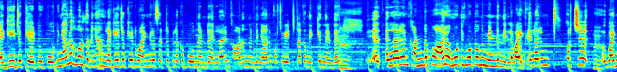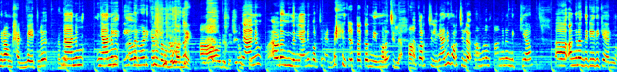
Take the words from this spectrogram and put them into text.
ലഗേജ് ഒക്കെ ആയിട്ട് പോകുന്നു. ഞാനും അതുപോലെ തന്നെ ഞാൻ ലഗേജ് ഒക്കെ ആയിട്ട് ഭയങ്കര സെറ്റപ്പിലൊക്കെ പോകുന്നുണ്ട്. എല്ലാവരും കാണുന്നുണ്ട് ഞാനും കുറച്ച് വെയിറ്റിലൊക്കെ നിൽക്കുന്നുണ്ട്. എല്ലാവരും കണ്ടപ്പോൾ കണ്ടപ്പോ ആരും അങ്ങോട്ടും ഇങ്ങോട്ടും ഒന്നും മിണ്ടുന്നില്ല. എല്ലാവരും കുറച്ച്. ഭയങ്കര ഹെഡ് വെയിറ്റിൽ ഞാനും ഞാനും ഈ- പരിപാടിക്കാണല്ലോ നമ്മൾ വന്നേ. ആ ഒരു ഇത്. ഞാനും അവിടെ നിന്ന് ഞാനും കുറച്ച് ഹെഡ് വെയിറ്റ് നിന്നു. നിന്ന് കുറച്ചില്ല. ഞാനും കുറച്ചില്ല. നമ്മളും അങ്ങനെ നിക്കുക അങ്ങനെ രീതിക്കായിരുന്നു.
